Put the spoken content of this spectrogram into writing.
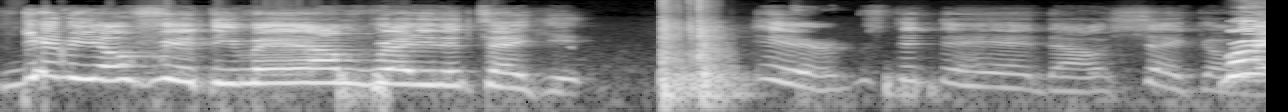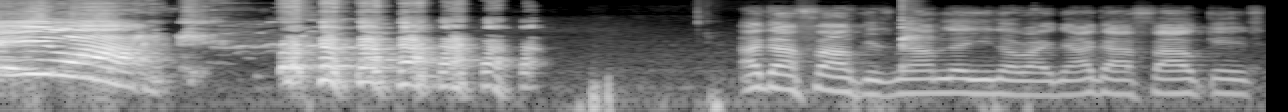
Give me your 50, man. I'm ready to take it. Here, stick the hand out. Shake them. For Eli! I got Falcons, man. I'm letting you know right now. I got Falcons.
